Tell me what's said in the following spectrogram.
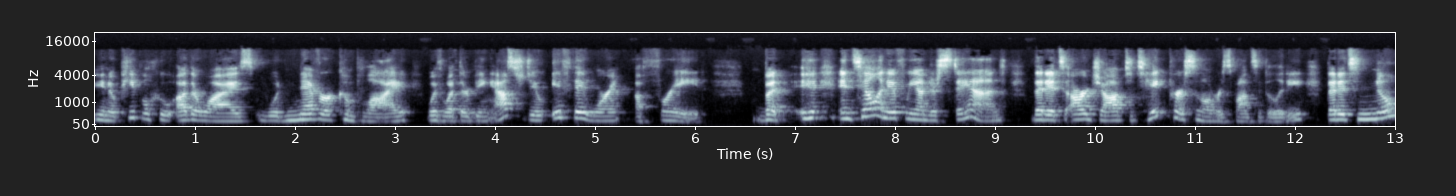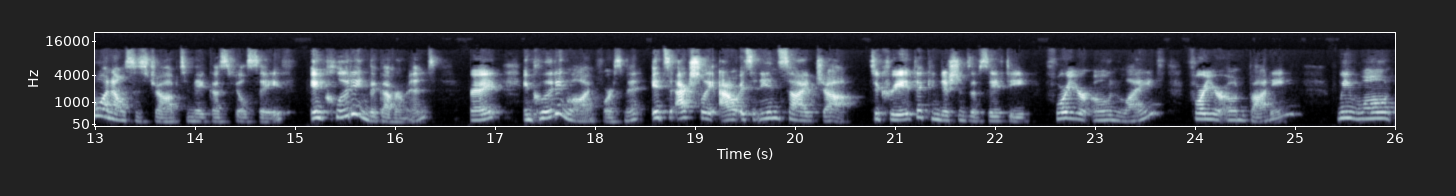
you know, people who otherwise would never comply with what they're being asked to do if they weren't afraid but until and if we understand that it's our job to take personal responsibility, that it's no one else's job to make us feel safe, including the government, right? Including law enforcement. It's actually our, it's an inside job to create the conditions of safety for your own life, for your own body. We won't,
